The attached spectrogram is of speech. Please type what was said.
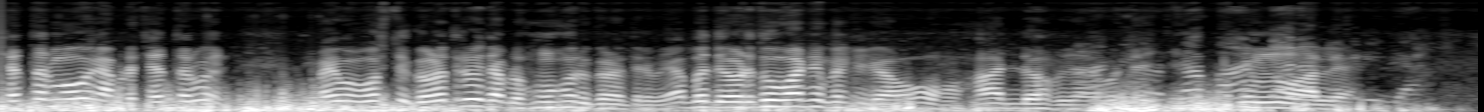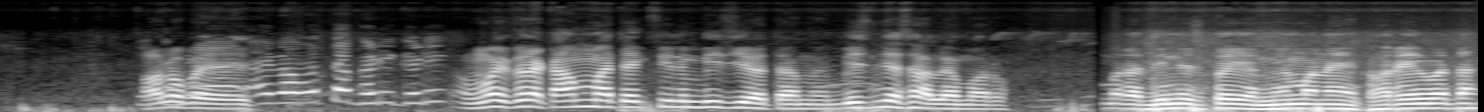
ખેતરમાં હોય ને આપણે ખેતર હોય ને કઈ પણ વસ્તુ ગણતરી હોય તો આપણે હું હરું ગણતરી હોય. આ બધી અડધું વાટી પછી ગયા. ઓહો હાથ દસ હજાર વઢાઈ બધા બાર ગયા એમ ન ચાર હાલે. નીકળી ગયા. હાલો ભાઈ. આવ્યા હતા ઘડી ઘડી. અમે જરા કામમાં તો એકચ્યુઅલી બીજી હતા અમે. બિઝનેસ હાલે અમારો. અમારા દિનેશભાઈ મહેમાન અહીંયા ઘરે આવ્યા હતા.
